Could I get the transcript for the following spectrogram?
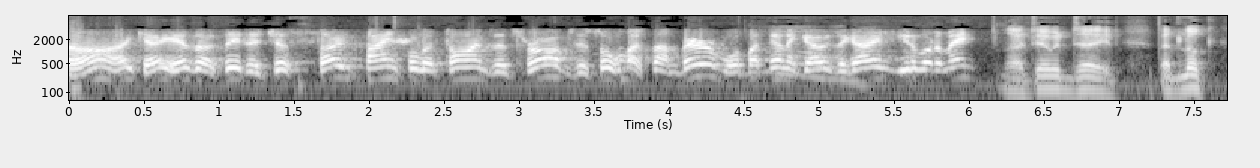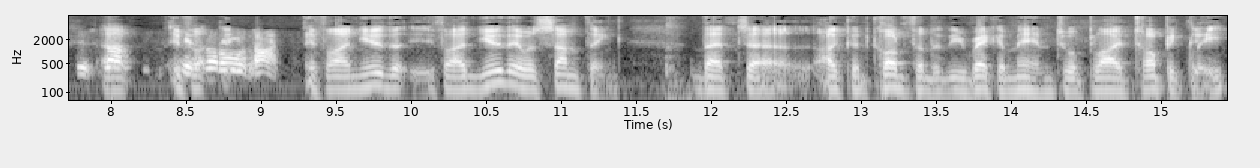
Oh, okay. As I said, it's just so painful at times. It throbs. It's almost unbearable. But then it goes again. You know what I mean? I do indeed. But look, It's uh, not- if, it's I, not all the time. if I knew that if I knew there was something that uh, I could confidently recommend to apply topically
